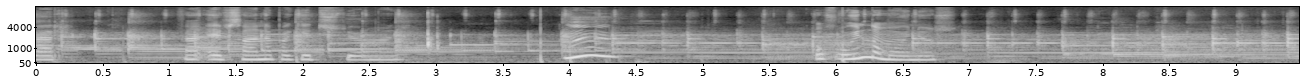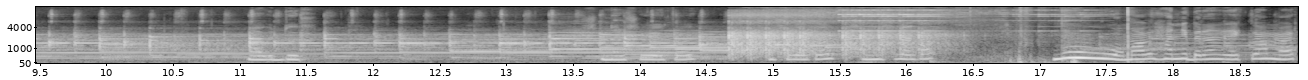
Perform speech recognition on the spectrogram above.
Ver. Ben efsane paket istiyorum hadi. Hı. Of oyun da mı oynuyorsun? Abi dur. Şunları şuraya koy. Şunu şuraya koy. Şunu şuraya koy. Boom. Abi hani bana reklam var.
